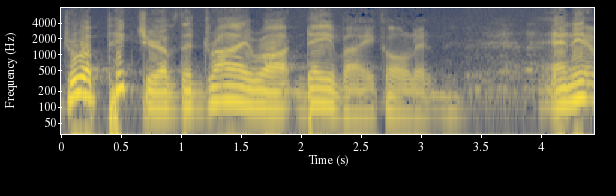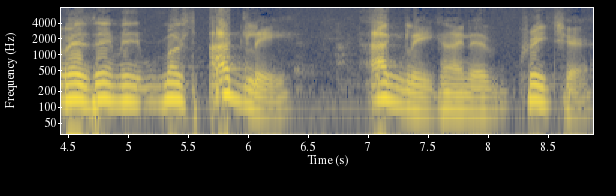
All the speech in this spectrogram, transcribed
drew a picture of the dry rot deva, he called it. And it was the most ugly, ugly kind of creature.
